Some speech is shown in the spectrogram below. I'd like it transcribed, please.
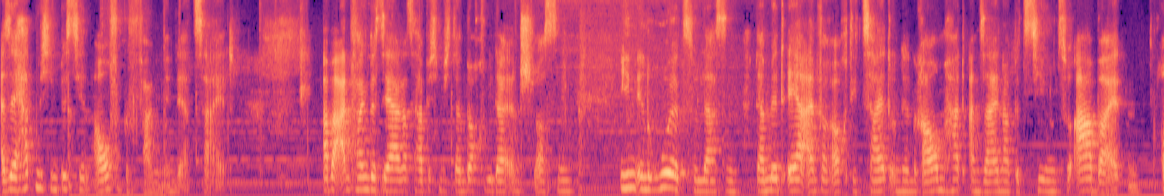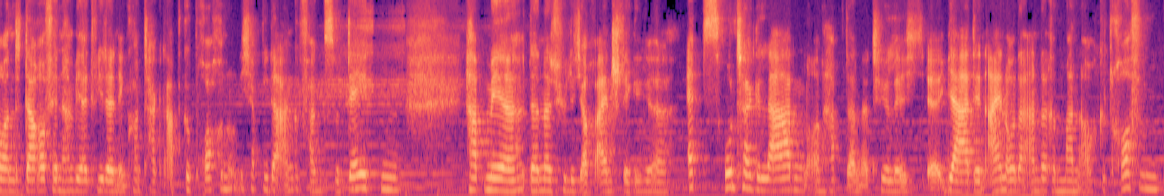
Also er hat mich ein bisschen aufgefangen in der Zeit. Aber Anfang des Jahres habe ich mich dann doch wieder entschlossen, ihn in Ruhe zu lassen, damit er einfach auch die Zeit und den Raum hat, an seiner Beziehung zu arbeiten. Und daraufhin haben wir halt wieder den Kontakt abgebrochen und ich habe wieder angefangen zu daten, habe mir dann natürlich auch einschlägige Apps runtergeladen und habe dann natürlich äh, ja den einen oder anderen Mann auch getroffen,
